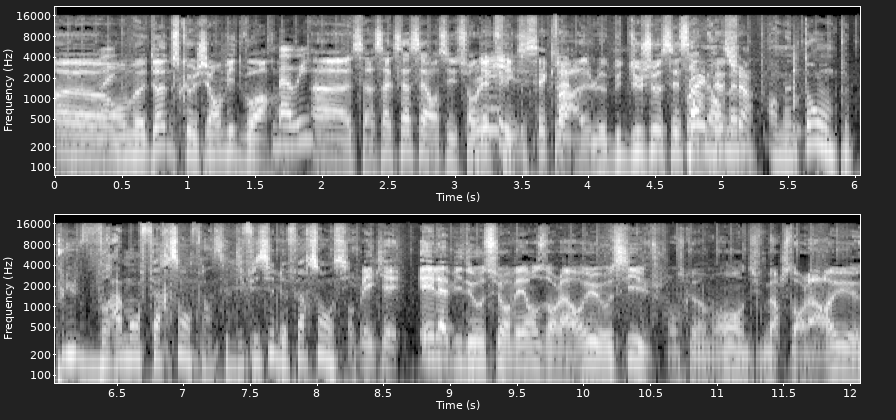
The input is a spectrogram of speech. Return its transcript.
Euh, Ouais. on me donne ce que j'ai envie de voir. Bah oui. Euh, c'est à ça que ça sert aussi sur Oui, Netflix. c'est clair. Enfin, le but du jeu, c'est ça. Ouais, mais en, même, en même temps, on peut plus vraiment faire ça. Enfin, c'est difficile de faire ça aussi. Compliqué. Et la vidéosurveillance dans la rue aussi. Je pense qu'à un moment, tu marches dans la rue,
